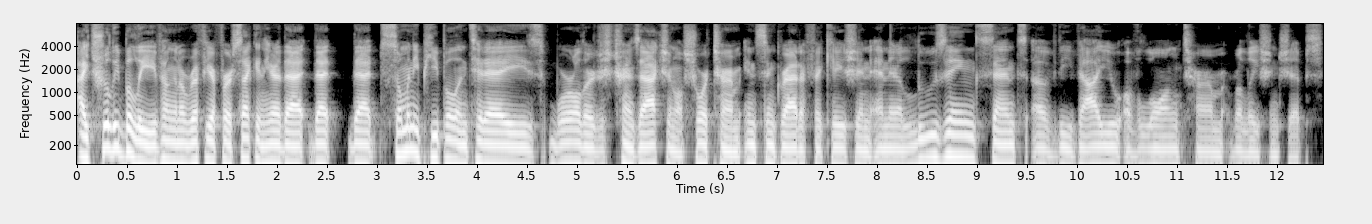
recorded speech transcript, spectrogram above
I truly believe I'm going to riff here for a second here that that that so many people in today's world are just transactional, short term, instant gratification, and they're losing sense of the value of long term relationships.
